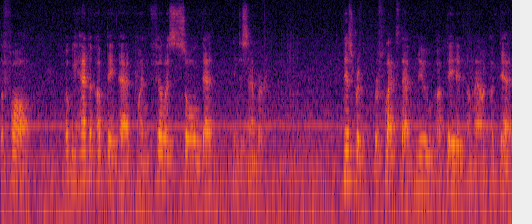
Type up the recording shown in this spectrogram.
the fall. But we had to update that when Phyllis sold debt in December. This re- reflects that new updated amount of debt,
